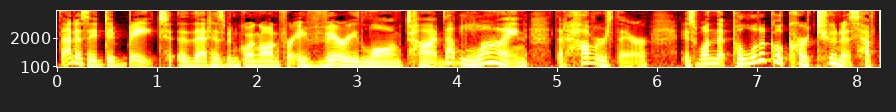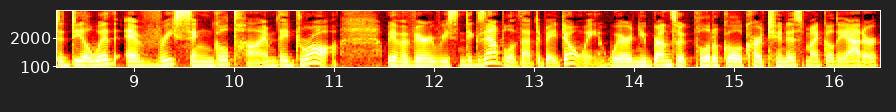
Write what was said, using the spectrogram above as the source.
That is a debate that has been going on for a very long time. That line that hovers there is one that political cartoonists have to deal with every single time they draw. We have a very recent example of that debate, don't we? Where New Brunswick political cartoonist Michael DeAdder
